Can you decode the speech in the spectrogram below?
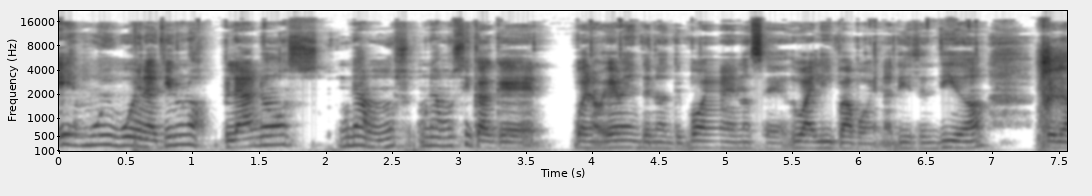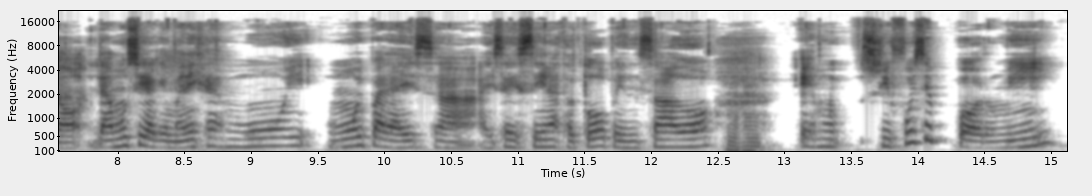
Es muy buena, tiene unos planos, una, mus- una música que, bueno, obviamente no te pone, no sé, Dualipa, porque no tiene sentido, pero la música que maneja es muy, muy para esa, esa escena, está todo pensado. Es, si fuese por mí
